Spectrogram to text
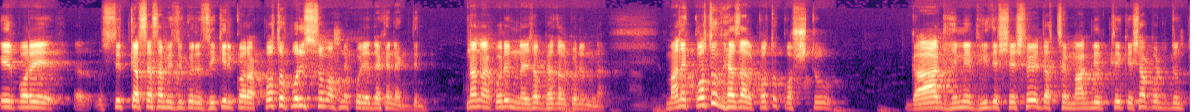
এরপরে চিৎকার, চেঁচামেচি করে জিকির করা, কত পরিশ্রম আপনি করে দেখেন একদিন। না না, করেন না, এসব ভেজাল করেন না। মানে কত ভেজাল, কত কষ্ট। গা ঘেমে ভিজে শেষ হয়ে যাচ্ছে মাগরিব থেকে, এসা পর্যন্ত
